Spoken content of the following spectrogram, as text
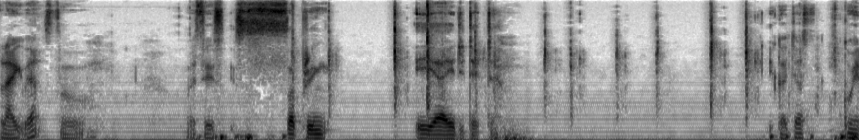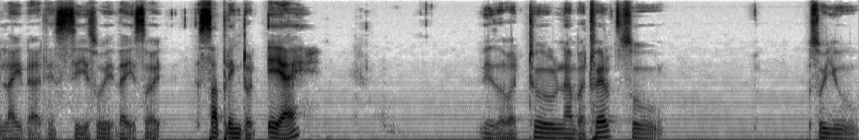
Like that. So let's say sapling AI detector. You can just go in like that and see. So that is so sapling.ai is our tool number 12 so so you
